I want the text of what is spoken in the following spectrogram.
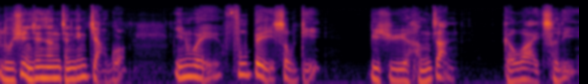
鲁迅先生曾经讲过，因为腹背受敌，必须横战，格外吃力。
